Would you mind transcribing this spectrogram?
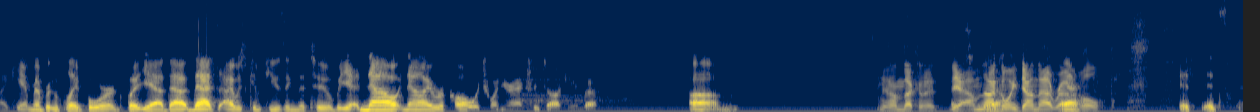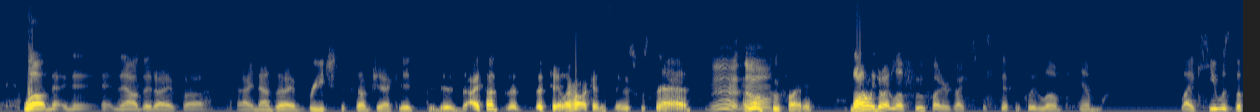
I can't remember who played Borg, but yeah, that that I was confusing the two. But yeah, now now I recall which one you're actually talking about. Um, Yeah, I'm not gonna. Yeah, I'm not Yeah. going down that rabbit Yeah. hole. it, it's well now that I've uh, I, now that I've breached the subject, it, it I thought that the Taylor Hawkins news was sad. Yeah, I love. Foo Fighters. Not only do I love Foo Fighters, I specifically loved him. Like he was the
